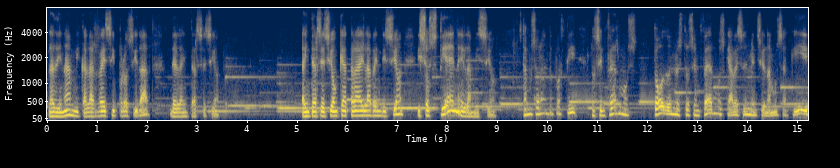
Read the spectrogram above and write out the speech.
La dinámica, la reciprocidad de la intercesión la intercesión que atrae la bendición y sostiene la misión. Estamos orando por ti, los enfermos, todos nuestros enfermos que a veces mencionamos aquí,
